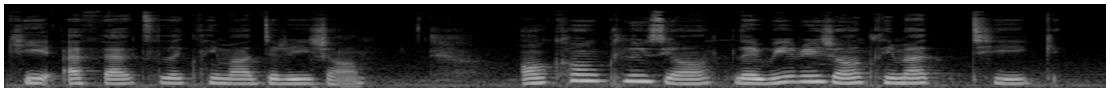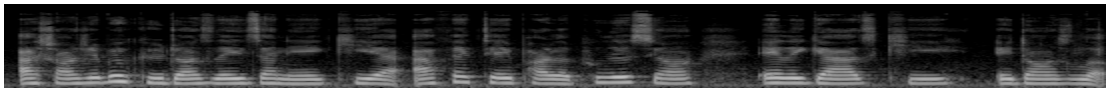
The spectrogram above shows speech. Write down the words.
qui affectent le climat des régions. En conclusion, les huit régions climatiques ont changé beaucoup dans les années qui est affectées par la pollution et les gaz qui est dans l'eau.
